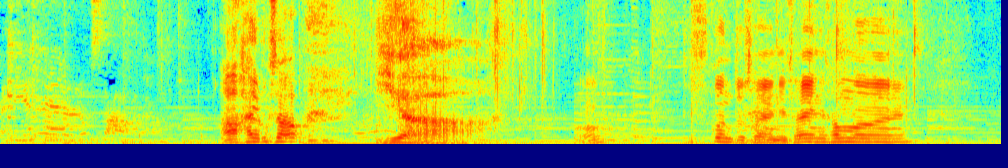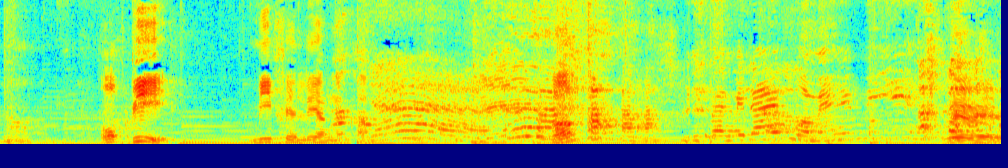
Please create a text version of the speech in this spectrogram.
อันนี้ให้ลูกสาว 아 하이룩 사업? 이야 어? 수건도 서연이 서연이 선물 어 B B 펠리양 나카 어? ไปไม่ได้ผัวไม่ให้มี 왜 왜 왜?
